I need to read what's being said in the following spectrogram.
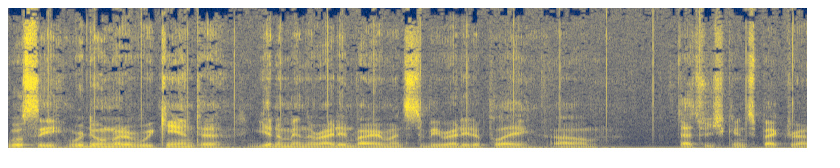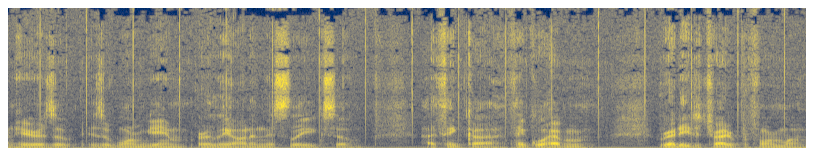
We'll see. We're doing whatever we can to get them in the right environments to be ready to play. Um, that's what you can expect around here is a is a warm game early on in this league. So I think uh, I think we'll have them ready to try to perform well.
